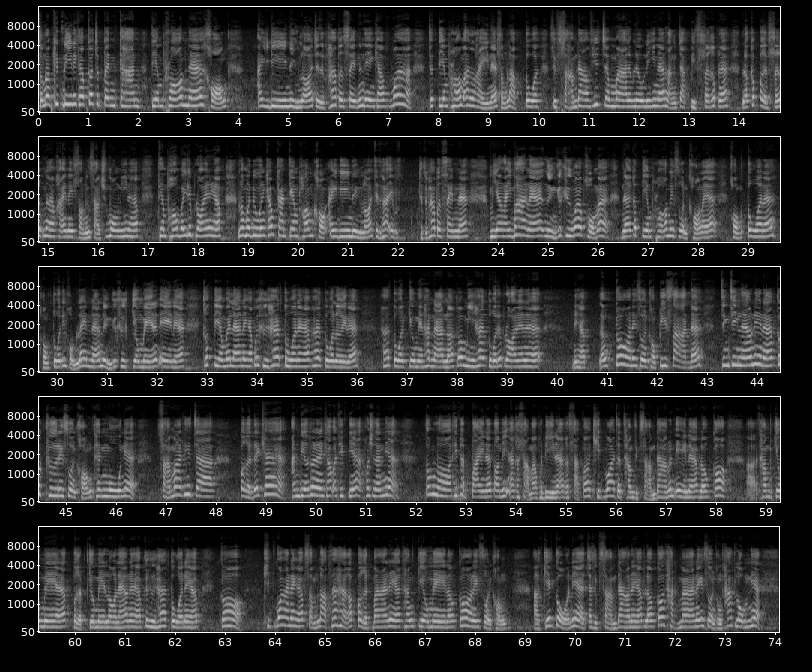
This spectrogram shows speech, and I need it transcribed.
สำหรับคลิปนี้นะครับก็จะเป็นการเตรียมพร้อมนะของ ID 175%นั่นเองครับว่าจะเตรียมพร้อมอะไรนะสำหรับตัว 13 ดาวที่จะมาเร็วๆนี้นะ หลังจากปิดเซิร์ฟนะ แล้วก็เปิดเซิร์ฟมาภายใน 2-3 ชั่วโมงนี้นะครับ เตรียมพร้อมไว้เรียบร้อยนะครับ เรามาดูกันครับการเตรียมพร้อมของ ID 175 75%นะมีอะไรบ้างนะหนึ่งก็คือว่าผมอะนะก็เตรียมพร้อมในส่วนของอะไรฮะของตัวนะของตัวที่ผมเล่นนะหนึ่งก็คือเกียวเมนั่นเองนะก็เตรียมไว้แล้วนะครับก็คือ 5 ตัวนะครับ 5 ตัวเลยนะ 5 ตัวเกียวเมท่านน้ำเนาะก็มี 5 ตัวเรียบร้อยแล้วนะฮะนี่ครับแล้วก็ในส่วนของปีศาจนะจริงๆแล้วเนี่ยนะก็คือในส่วนของเทนงูเนี่ยสามารถที่จะเปิดได้แค่อันเดียวเท่านั้นครับอาทิตย์นี้เพราะฉะนั้นเนี่ย ต้องรอที่ถัดไปนะ ตอนนี้อากาศามาพอดีนะ อากาศาก็คิดว่าจะทำ13 ดาวนั่นเองนะครับ แล้วก็เอ่อทำเกียวเมนะครับ เปิดเกียวเมรอแล้วนะครับ ก็คือ 5 ตัวนะครับ ก็คิดว่านะครับสำหรับถ้าหากว่าเปิดมาเนี่ยทั้งเกียวเมแล้วก็ในส่วนของเกียโกะเนี่ยจะ 13 ดาวนะครับ แล้วก็ถัดมาในส่วนของธาตุลมเนี่ย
